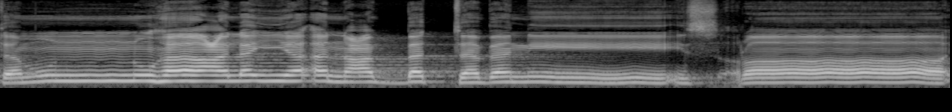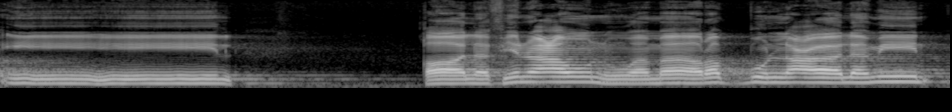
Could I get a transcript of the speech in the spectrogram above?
تمنها علي ان عبدت بني اسرائيل قال فرعون وما رب العالمين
